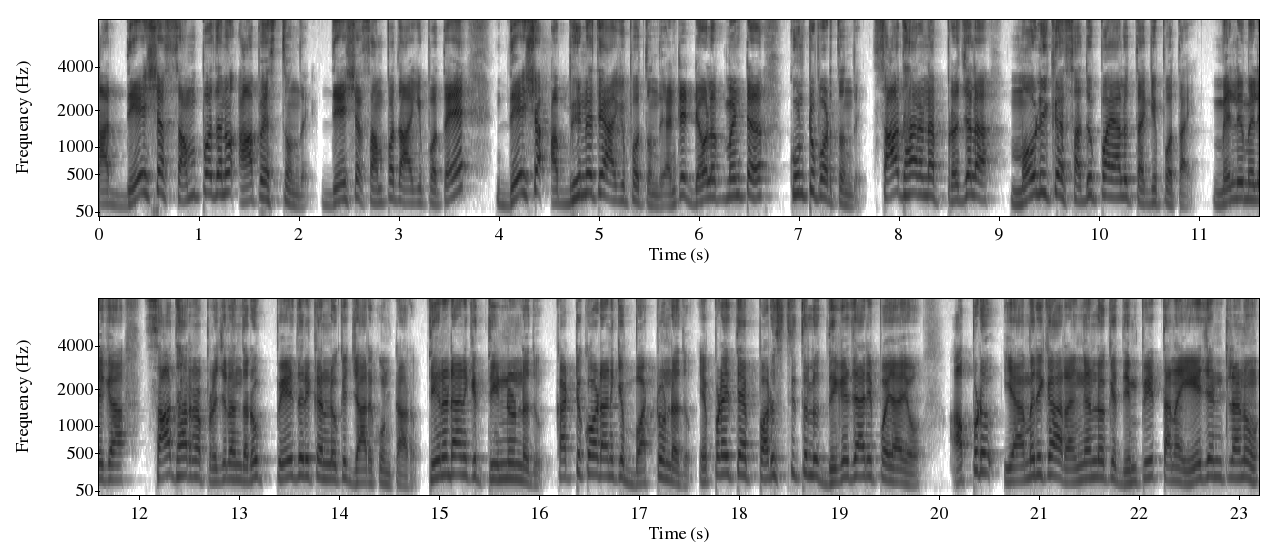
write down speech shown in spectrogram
ఆ దేశ సంపదను ఆపేస్తుంది. దేశ సంపద ఆగిపోతే దేశ అభ్యున్నతి ఆగిపోతుంది. అంటే డెవలప్మెంట్ కుంటుపడుతుంది. సాధారణ ప్రజల మౌలిక సదుపాయాలు తగ్గిపోతాయి. మెల్లిమెల్లిగా సాధారణ ప్రజలందరూ పేదరికంలోకి జారుకుంటారు. తినడానికి తిండుండదు కట్టుకోవడానికి బట్టుండదు. ఎప్పుడైతే పరిస్థితులు దిగజారిపోయాయో అప్పుడు ఈ అమెరికా రంగంలోకి దింపి తన ఏజెంట్లను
